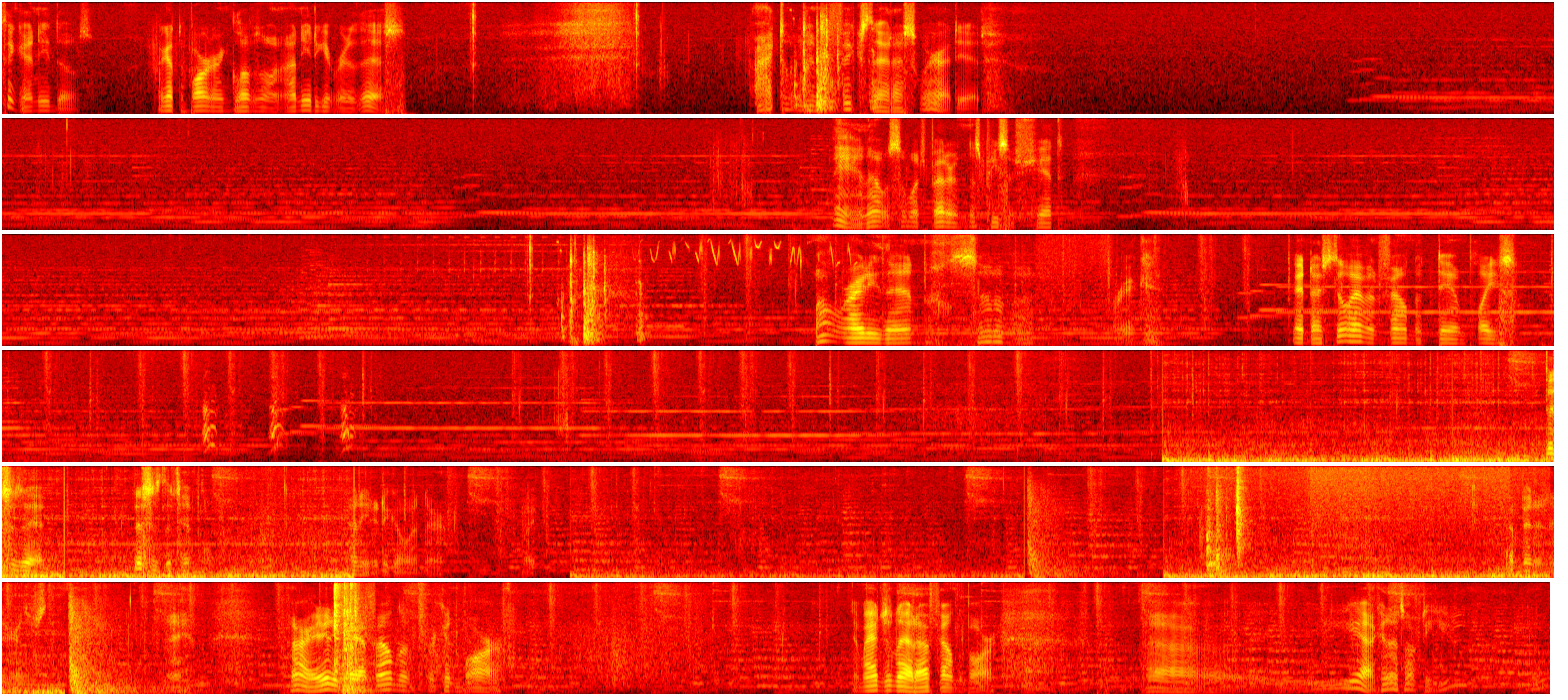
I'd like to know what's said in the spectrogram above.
think I need those. I got the bartering gloves on. I need to get rid of this. I told him to fix that. I swear I did. Man, that was so much better than this piece of shit. Then. Son of a frick. And I still haven't found the damn place. This is it. Alright, anyway, I found the freaking bar. Imagine that, I found the bar. Uh, yeah, can I talk to you? Nope.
